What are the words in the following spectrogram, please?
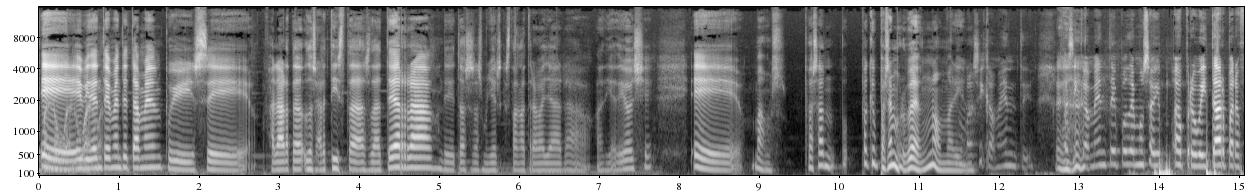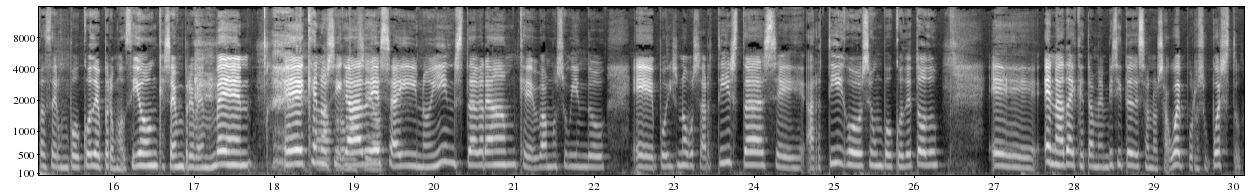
Bueno, eh, bueno, evidentemente bueno. tamén pois eh, falar da, dos artistas da terra, de todas as mulleres que están a traballar a, a día de hoxe. Eh, vamos, pasando, para que pasemos ben, non, Marina? Básicamente. Eh. Básicamente podemos aproveitar para facer un pouco de promoción, que sempre ven ben, eh, que ah, nos sigades aí no Instagram, que vamos subindo eh, pois novos artistas, eh, artigos e un pouco de todo. Eh, e nada, e que tamén visitedes a nosa web, por supuesto.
